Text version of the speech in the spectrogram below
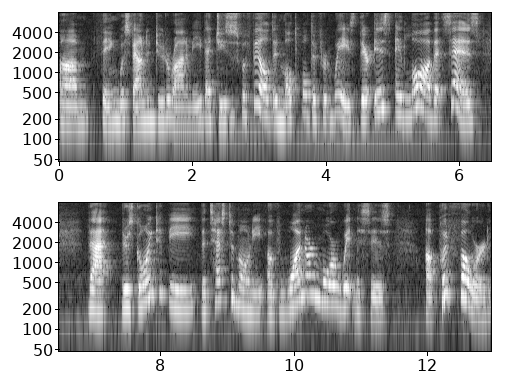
um, thing was found in Deuteronomy that Jesus fulfilled in multiple different ways. There is a law that says that there's going to be the testimony of one or more witnesses uh, put forward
